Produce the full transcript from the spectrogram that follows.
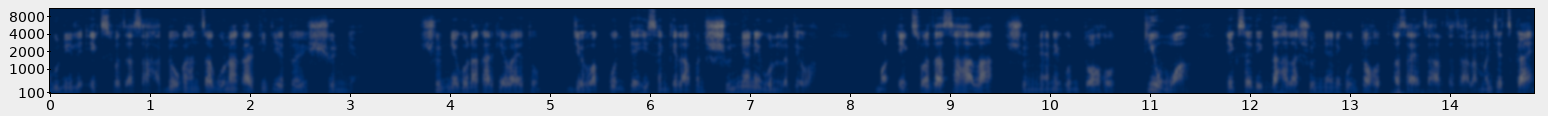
गुणिले एक्स वजा सहा. दोघांचा गुणाकार किती येतोय? शून्य. शून्य गुणाकार केव्हा येतो? जेव्हा कोणत्याही संख्येला आपण शून्याने गुणलं तेव्हा. मग एक्स वजा सहाला शून्याने गुणतो आहोत किंवा एक्स अधिक दहाला शून्याने गुणतो आहोत असा याचा अर्थ झाला. म्हणजेच काय?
